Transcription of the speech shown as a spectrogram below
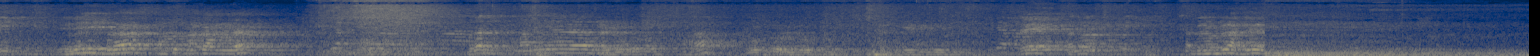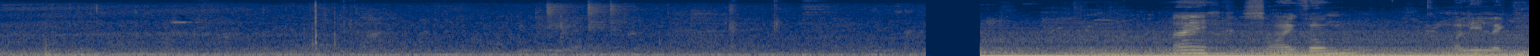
ni. Ini beras masuk belakang dulu ya. Beras maknanya Ha? 20 20. Eh, 19 ya. Hai, Assalamualaikum. Kembali lagi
